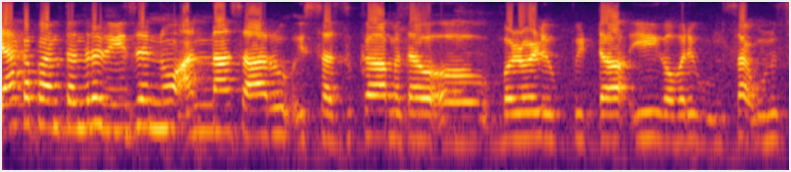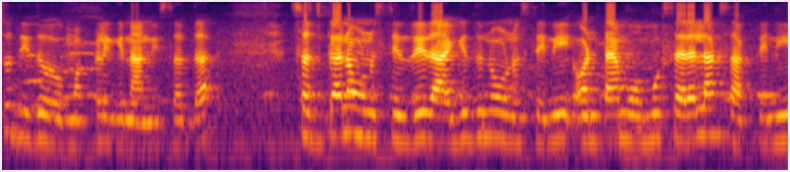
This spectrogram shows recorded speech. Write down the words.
ಯಾಕಪ್ಪ ಅಂತಂದ್ರೆ ರೀಸನ್ನು ಅನ್ನ, ಸಾರು, ಈ ಸಜ್ಕ ಮತ್ತು ಬೆಳ್ಳುಳ್ಳಿ, ಉಪ್ಪಿಟ್ಟ ಈಗ ಅವ್ರಿಗೆ ಉಣ್ಸ, ಉಣಿಸೋದು ಇದು ಮಕ್ಕಳಿಗೆ ನಾನು ಈ ಸದ್ದ. ಸಜ್ಕಾನ ಉಣಿಸ್ತೀನಿ ರೀ ರಾಗಿದೂ ಉಣಿಸ್ತೀನಿ. ಒನ್ ಟೈಮ್ ಒಮ್ಮಗೆ ಸೆರೆಲಾಕ್ಸ್ ಹಾಕ್ತೀನಿ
